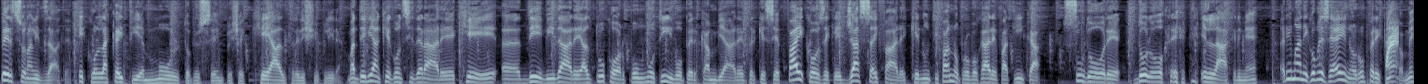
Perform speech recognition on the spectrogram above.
personalizzate. E con l'HIT è molto più semplice che altre discipline. Ma devi anche considerare che eh, devi dare al tuo corpo un motivo per cambiare perché se fai cose che già sai fare che non ti fanno provocare fatica sudore dolore e lacrime rimani come sei e non rompere il c***o a me.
